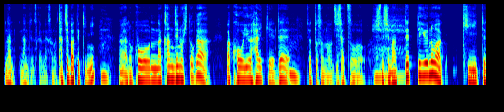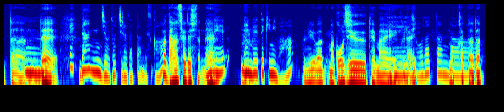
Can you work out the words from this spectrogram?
なん、なんていうんですかね、その立場的に、あの、こんな感じの人が、まあ、こういう背景で、ちょっとその自殺をしてしまってっていうのは聞いてたんで。え、男女どちらだったんですか？まあ男性でしたね。年齢的には、あれは、まあ、50手前ぐらいの方だっ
